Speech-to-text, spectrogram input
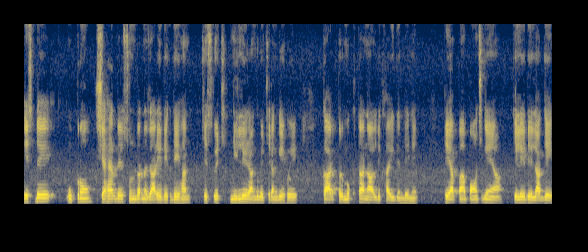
ਇਸ ਦੇ ਉੱਪਰੋਂ ਸ਼ਹਿਰ ਦੇ ਸੁੰਦਰ ਨਜ਼ਾਰੇ ਦਿਖਦੇ ਹਨ, ਜਿਸ ਵਿੱਚ ਨੀਲੇ ਰੰਗ ਵਿੱਚ ਰੰਗੇ ਹੋਏ ਘਰ ਪ੍ਰਮੁੱਖਤਾ ਨਾਲ ਦਿਖਾਈ ਦਿੰਦੇ ਨੇ। ਤੇ ਆਪਾਂ ਪਹੁੰਚ ਗਏ ਹਾਂ ਕਿਲੇ ਦੇ ਲਾਗੇ।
